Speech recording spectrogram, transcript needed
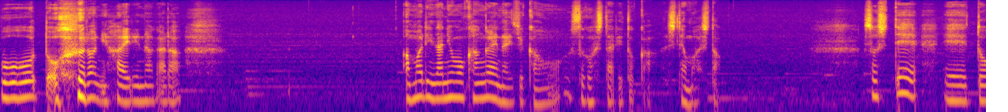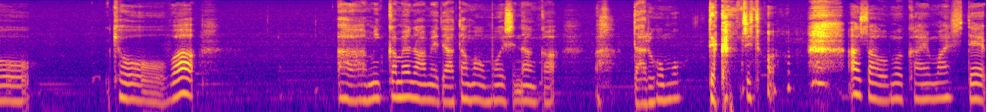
ぼーっとお風呂に入りながらあまり何も考えない時間を過ごしたりとかしてました。そしてえっ、ー、と今日はあ3日目の雨で頭重いしなんかあだるごもって感じの 朝を迎えまして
